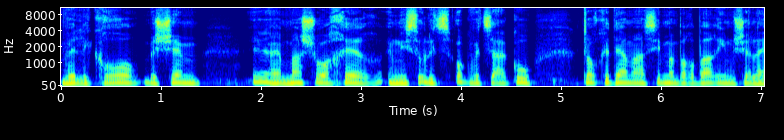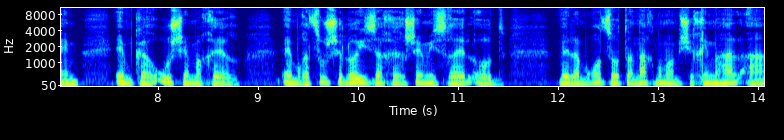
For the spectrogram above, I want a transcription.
ולקרוא בשם אה, משהו אחר, הם ניסו לצעוק וצעקו תוך כדי המעשים הברבריים שלהם, הם קראו שם אחר, הם רצו שלא ייזכר שם ישראל עוד, ולמרות זאת אנחנו ממשיכים הלאה.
